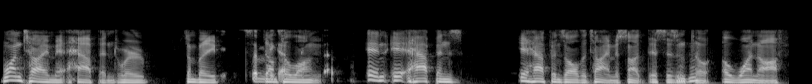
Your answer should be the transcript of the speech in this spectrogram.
One time it happened where somebody Somebody dumped a long mixed and it happens it happens all the time it's not this isn't a, a one-off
